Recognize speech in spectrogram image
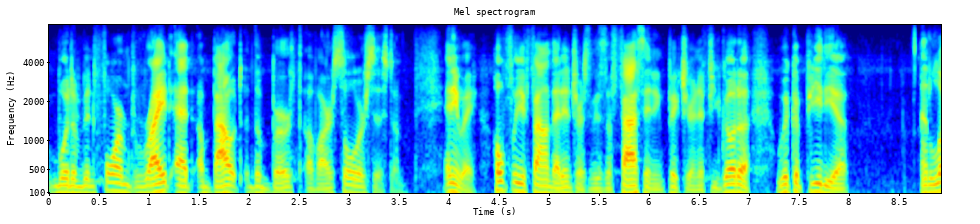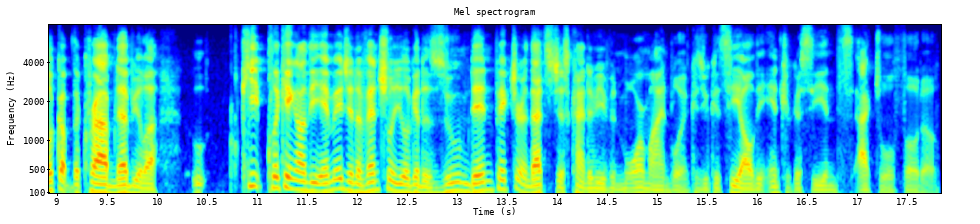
would have been formed right at about the birth of our solar system. Anyway, hopefully you found that interesting. This is a fascinating picture, and if you go to Wikipedia and look up the Crab Nebula, keep clicking on the image, and eventually you'll get a zoomed in picture, and that's just kind of even more mind blowing because you can see all the intricacy in this actual photo.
